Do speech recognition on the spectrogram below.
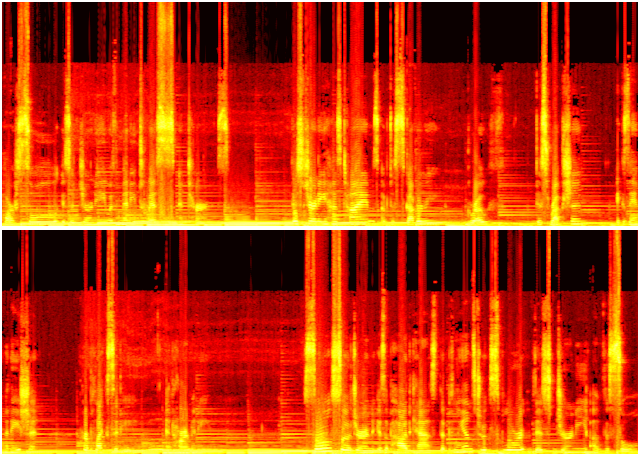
of our soul is a journey with many twists and turns. This journey has times of discovery, growth, disruption, examination, perplexity, and harmony. Soul Sojourn is a podcast that plans to explore this journey of the soul,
